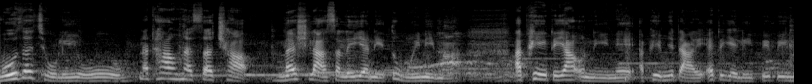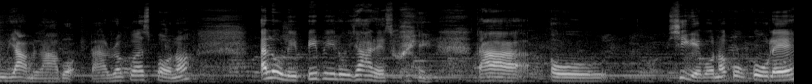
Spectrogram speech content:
မိုးဆက်ချိုလေးကို2026 match လ14ရက်နေ့သူ့မွေးနေ့မှာအဖေတယောက်အနေနဲ့အဖေမြတ်တာတွေအဲ့တရက်လေးပေးပေးလို့ရမလားပေါ့ဒါ request ပေါ့နော်အဲ့လိုလေးပေးပေးလို့ရတယ်ဆိုရင်ဒါဟိုရှိတယ်ပေါ့နော်ကိုကိုလည်း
